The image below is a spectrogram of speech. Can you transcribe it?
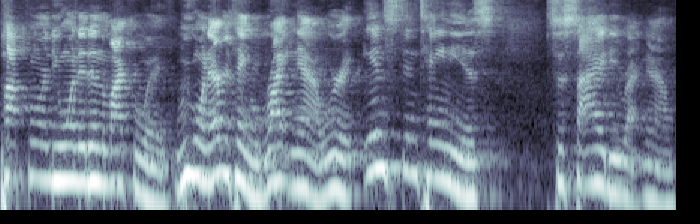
popcorn, you want it in the microwave. We want everything right now. We're an instantaneous society right now.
